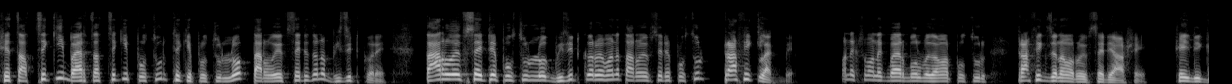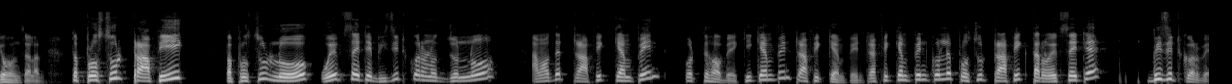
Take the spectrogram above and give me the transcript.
সে চাচ্ছে কি, বায়ার চাচ্ছে কি, প্রচুর থেকে প্রচুর লোক তার ওয়েবসাইটে যেন ভিজিট করে। তার ওয়েবসাইটে প্রচুর লোক ভিজিট করবে মানে তার ওয়েবসাইটে প্রচুর ট্রাফিক লাগবে। অনেক সময় অনেক বায়ার বলবে যে, আমার প্রচুর ট্রাফিক যেন আমার ওয়েবসাইটে আসে। সেই বিজ্ঞাপন চালান। তো প্রচুর ট্রাফিক বা প্রচুর লোক ওয়েবসাইটে ভিজিট করানোর জন্য আমাদের ট্রাফিক ক্যাম্পেইন করতে হবে। কি campaign traffic campaign traffic campaign করলে প্রচুর ট্রাফিক তার ওয়েবসাইটে ভিজিট করবে।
